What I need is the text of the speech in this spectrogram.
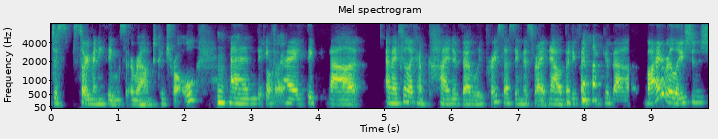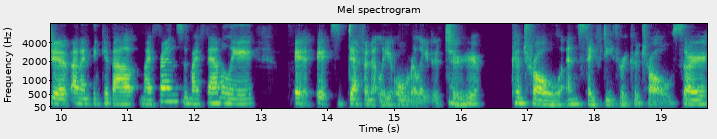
just so many things around control mm-hmm. and totally. if i think about and i feel like i'm kind of verbally processing this right now but if i think about my relationship and i think about my friends and my family it, it's definitely all related to mm-hmm. control and safety through control so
